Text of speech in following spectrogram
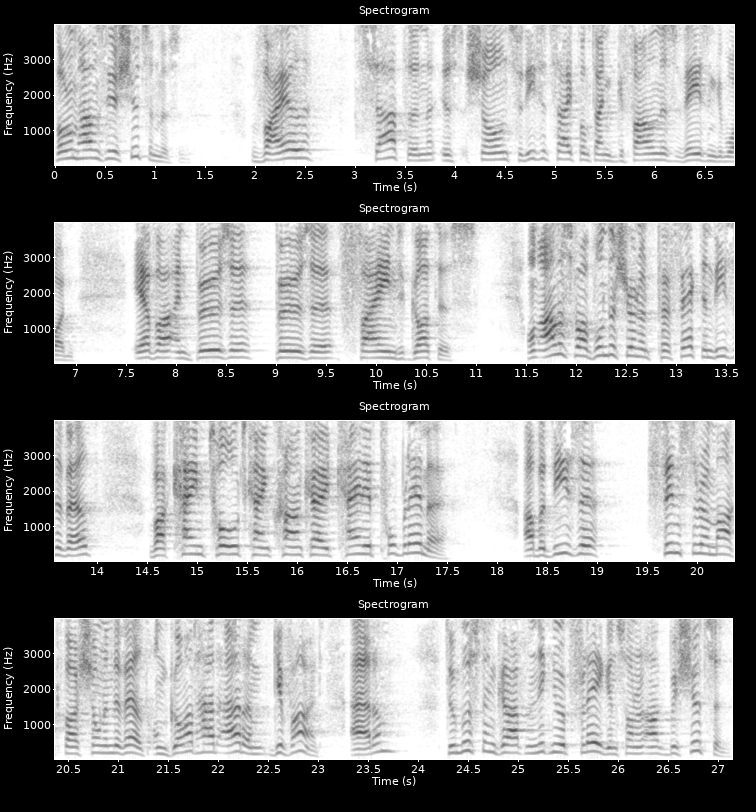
Warum haben sie es schützen müssen? Weil Satan ist schon zu diesem Zeitpunkt ein gefallenes Wesen geworden. Er war ein böser, böser Feind Gottes. Und alles war wunderschön und perfekt in dieser Welt, war kein Tod, keine Krankheit, keine Probleme. Aber diese finstere Macht war schon in der Welt. Und Gott hat Adam gewarnt. Adam, du musst den Garten nicht nur pflegen, sondern auch beschützen.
